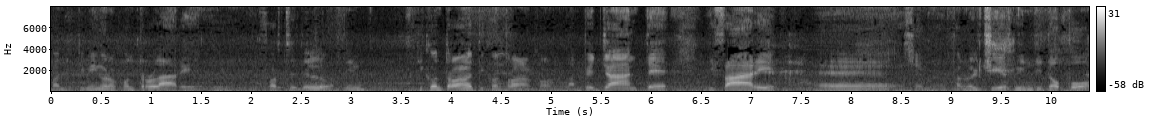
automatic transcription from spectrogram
quando ti vengono a controllare i- le forze dell'ordine, ti controllano ti controllano con lampeggiante, i fari, eh, fanno il circo, quindi dopo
